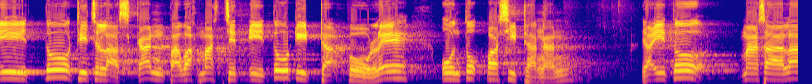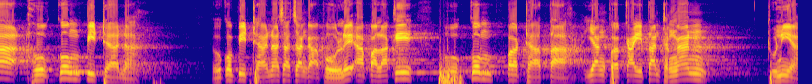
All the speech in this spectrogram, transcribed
itu dijelaskan bahwa masjid itu tidak boleh untuk persidangan yaitu masalah hukum pidana hukum pidana saja nggak boleh apalagi hukum perdata yang berkaitan dengan dunia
